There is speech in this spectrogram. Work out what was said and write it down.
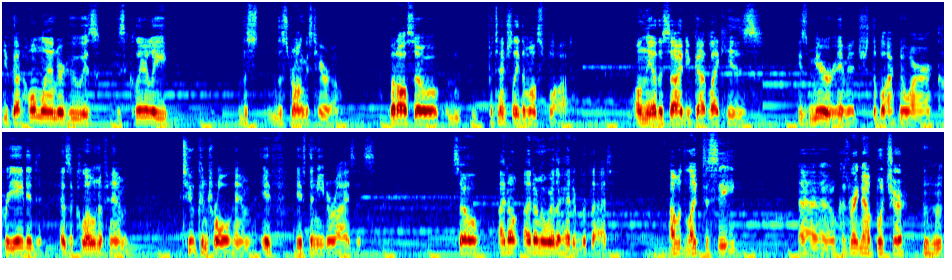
you've got Homelander, who is he's clearly the, the strongest hero, but also potentially the most flawed. On the other side, you've got like his his mirror image, the Black Noir, created as a clone of him to control him if if the need arises. So I don't I don't know where they're headed with that. I would like to see because right now Butcher, Mhm.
